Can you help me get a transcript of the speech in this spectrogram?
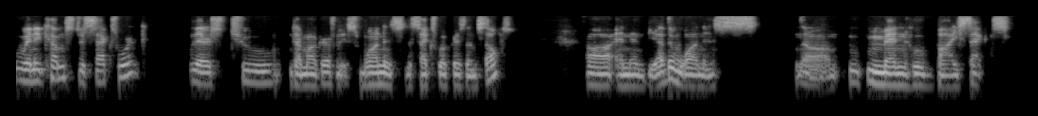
when it comes to sex work, there's two demographics. One is the sex workers themselves, uh, and then the other one is um, men who buy sex.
